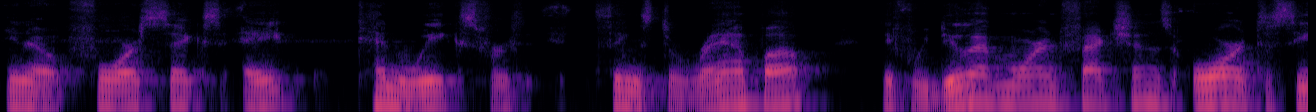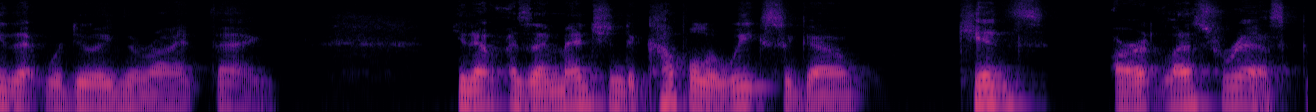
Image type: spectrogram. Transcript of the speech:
you know, four, six, eight, ten weeks for things to ramp up if we do have more infections or to see that we're doing the right thing. You know, as I mentioned a couple of weeks ago, kids are at less risk,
